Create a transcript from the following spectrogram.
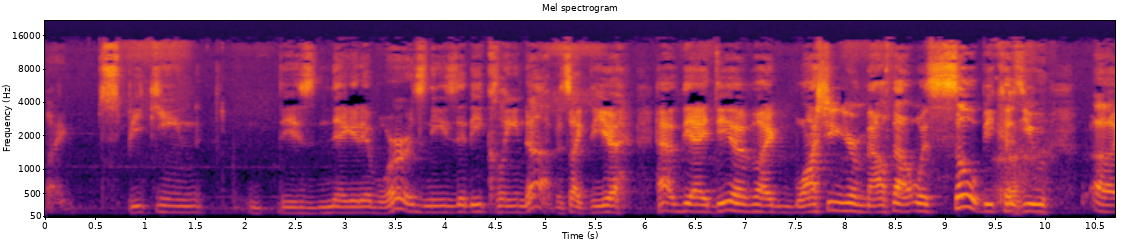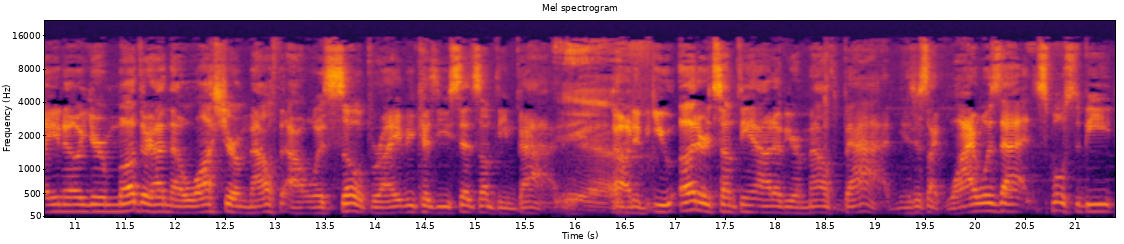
like speaking these negative words needs to be cleaned up. It's like you have the idea of like washing your mouth out with soap because you uh, you know, your mother had to wash your mouth out with soap, right? Because you said something bad. Yeah. out of you uttered something out of your mouth bad. It's just like why was that supposed to be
